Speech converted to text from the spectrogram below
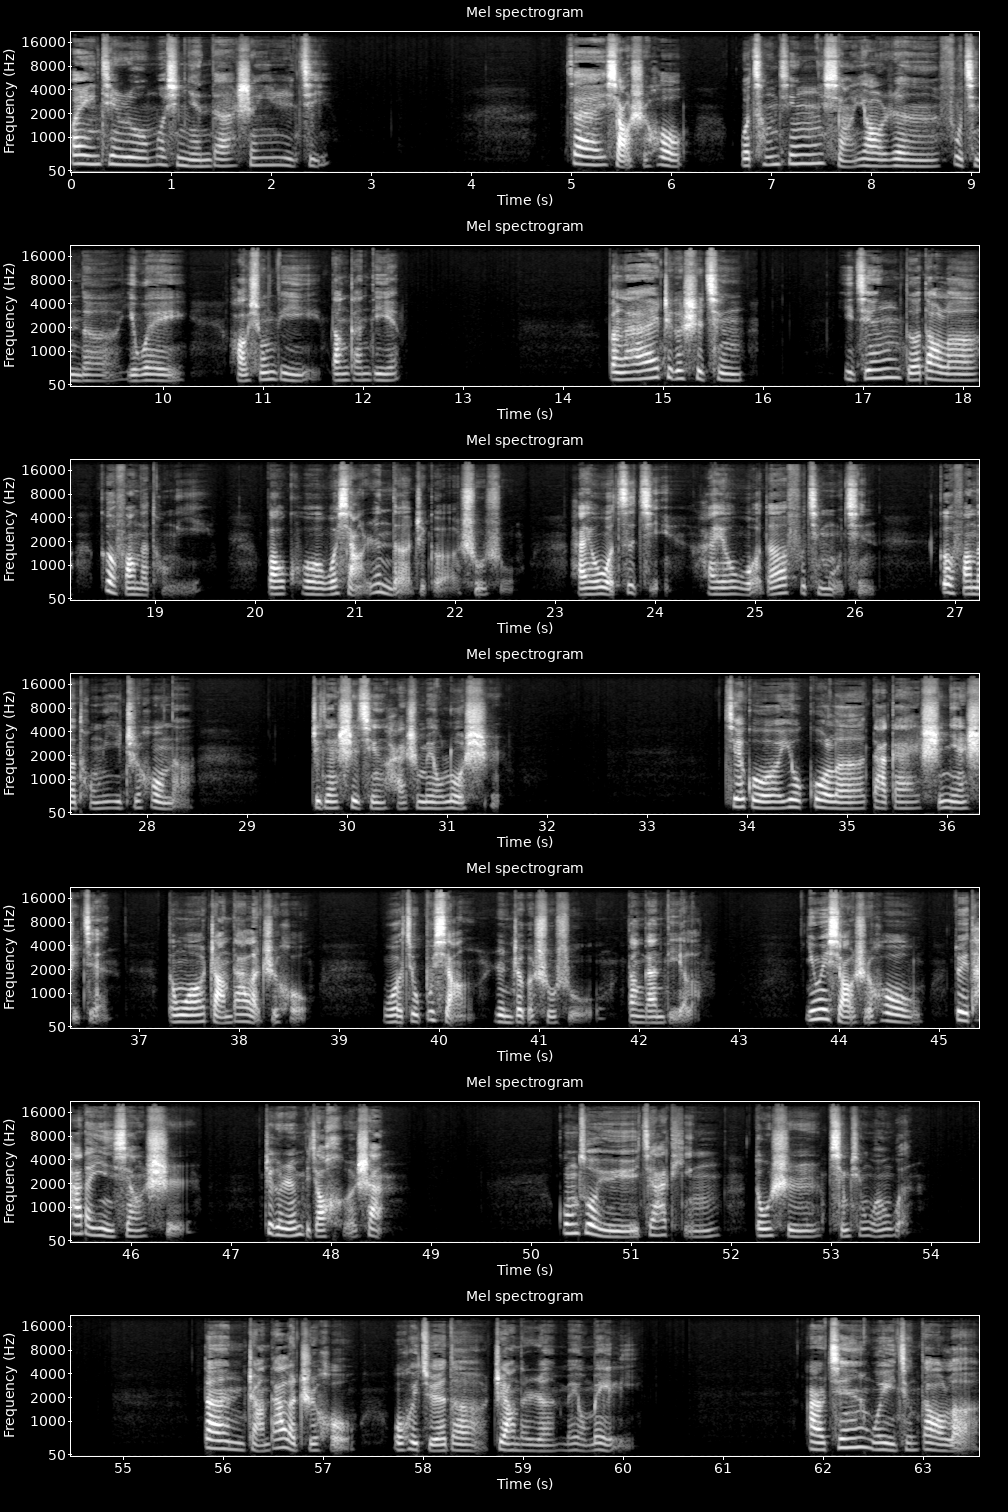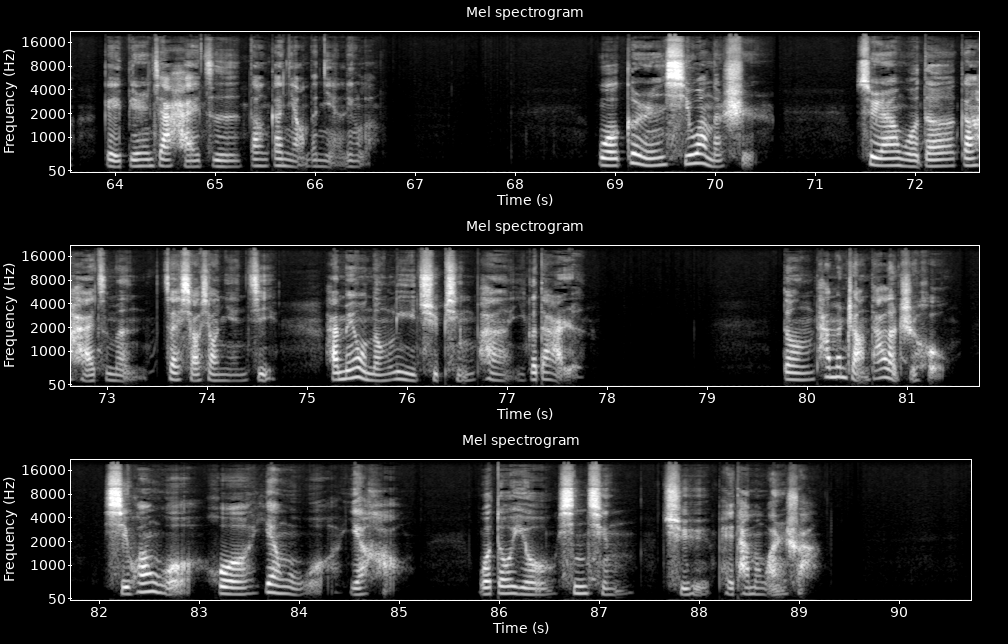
欢迎进入莫旭年的声音日记。在小时候，我曾经想要认父亲的一位好兄弟当干爹。本来这个事情已经得到了各方的同意，包括我想认的这个叔叔，还有我自己，还有我的父亲母亲，各方的同意之后呢？这件事情还是没有落实，结果又过了大概十年时间。等我长大了之后，我就不想认这个叔叔当干爹了，因为小时候对他的印象是，这个人比较和善，工作与家庭都是平平稳稳。但长大了之后，我会觉得这样的人没有魅力。而今我已经到了给别人家孩子当干娘的年龄了。我个人希望的是，虽然我的干孩子们在小小年纪还没有能力去评判一个大人，等他们长大了之后，喜欢我或厌恶我也好，我都有心情。去陪他们玩耍，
